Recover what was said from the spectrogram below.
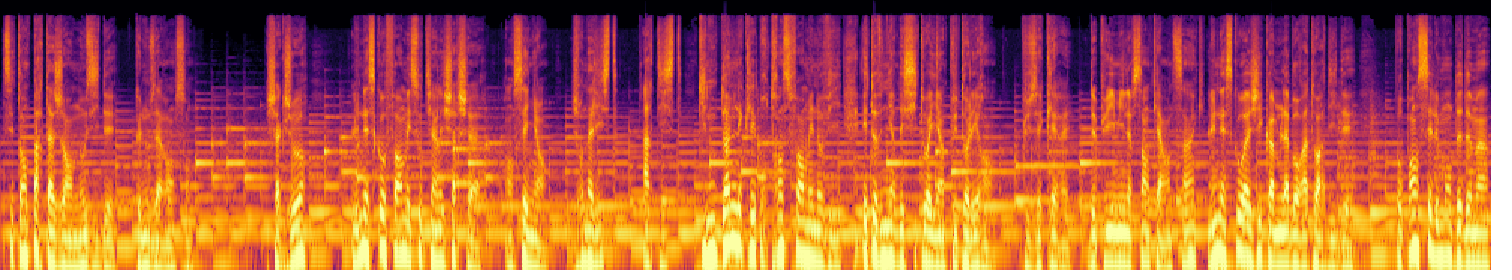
C'est en partageant nos idées que nous avançons. Chaque jour, l'UNESCO forme et soutient les chercheurs, enseignants, journalistes, artistes, qui nous donnent les clés pour transformer nos vies et devenir des citoyens plus tolérants, plus éclairés. Depuis 1945, l'UNESCO agit comme laboratoire d'idées pour penser le monde de demain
